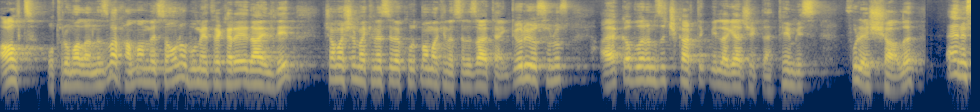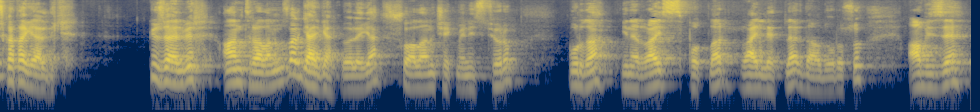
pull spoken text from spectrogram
alt oturma alanınız var. Hamam ve sauna bu metrekareye dahil değil. Çamaşır makinesiyle kurutma makinesini zaten görüyorsunuz. Ayakkabılarımızı çıkarttık. Villa gerçekten temiz, full eşyalı. En üst kata geldik. Güzel bir antre alanımız var. Gel gel böyle gel. Şu alanı çekmeni istiyorum. Burada yine ray spotlar, ray ledler daha doğrusu. Avize,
